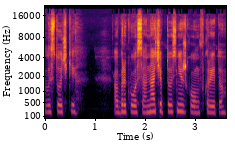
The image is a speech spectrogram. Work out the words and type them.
листочки абрикоса, начебто сніжком вкрито.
